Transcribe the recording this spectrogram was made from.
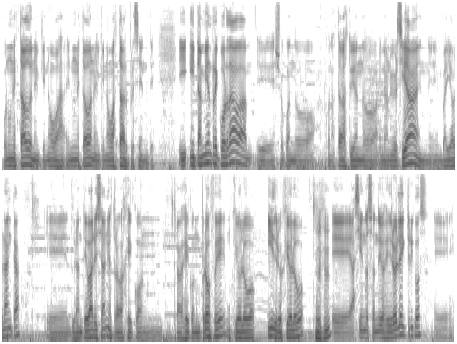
con un Estado en el que no va, en un Estado en el que no va a estar presente? Y, también recordaba, yo cuando, cuando estaba estudiando en la universidad, en Bahía Blanca, eh, durante varios años trabajé con, trabajé con un profe, un geólogo, hidrogeólogo, eh, haciendo sondeos hidroeléctricos. Eh,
